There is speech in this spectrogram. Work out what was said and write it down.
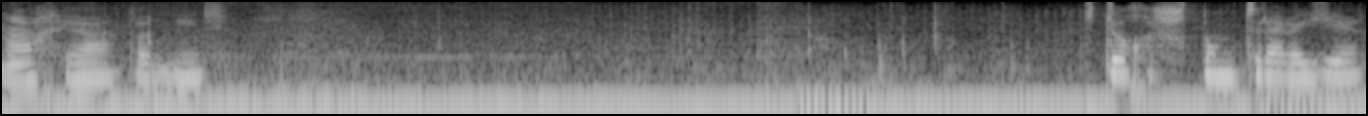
Ach ja, dat niet. is toch een stom.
